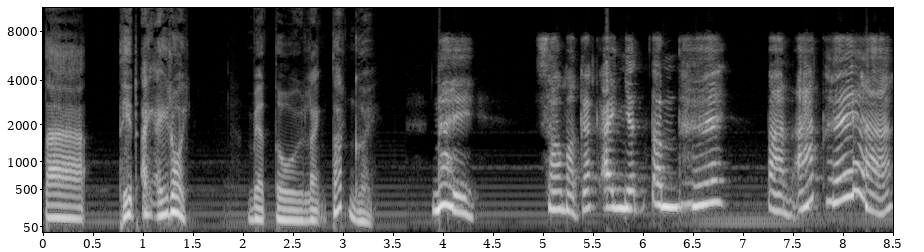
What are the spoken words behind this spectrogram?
ta thịt anh ấy rồi. Mẹ tôi lạnh toát người. Này, sao mà các anh nhẫn tâm thế? Tàn ác thế hả?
